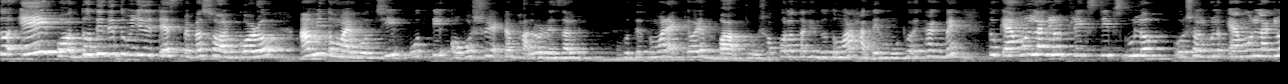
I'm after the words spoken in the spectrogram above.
তো এই পদ্ধতিতে তুমি যদি টেস্ট পেপার সলভ করো, আমি তোমায় বলছি, অতি অবশ্যই একটা ভালো রেজাল্ট হতে তোমার একেবারে বাধ্য। সফলতা কিন্তু তোমার হাতের মুঠোয় থাকবে। তো কেমন লাগল ট্রিক্স টিপসগুলো কৌশলগুলো কেমন লাগল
